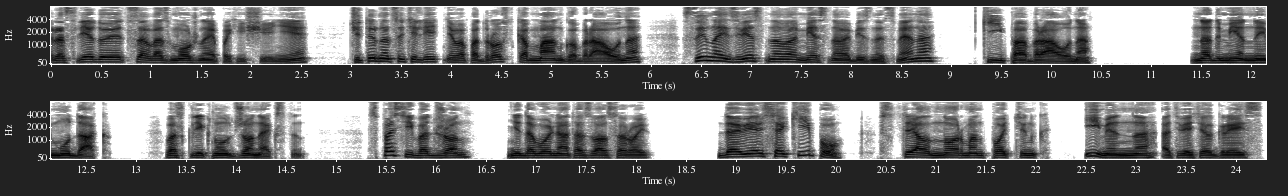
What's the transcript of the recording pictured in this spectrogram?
расследуется возможное похищение 14-летнего подростка Манго Брауна, сына известного местного бизнесмена Кипа Брауна. «Надменный мудак!» — воскликнул Джон Экстон. «Спасибо, Джон», — недовольно отозвался Рой. «Доверься Кипу», — встрял Норман Поттинг. «Именно», — ответил Грейс.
